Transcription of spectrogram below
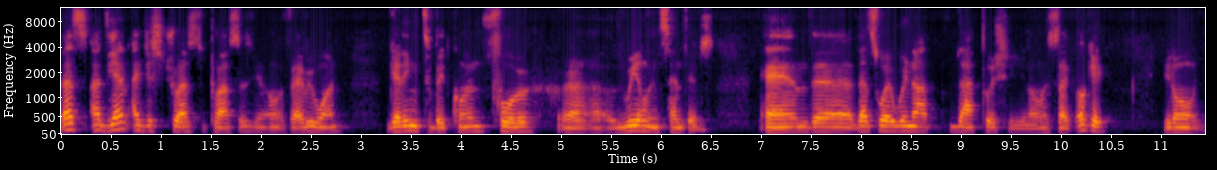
that's at the end, I just trust the process, you know, of everyone getting into Bitcoin for uh, real incentives. And uh, that's why we're not that pushy, you know, it's like, okay, you don't,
